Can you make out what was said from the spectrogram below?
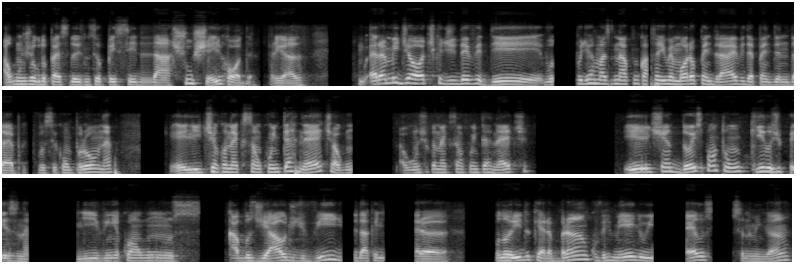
algum jogo do PS2 no seu PC da Xuxa, ele roda, tá ligado? Era mídia ótica de DVD, podia armazenar com cartão de memória ou pendrive, dependendo da época que você comprou, né? Ele tinha conexão com internet, alguns, alguns tinham conexão com internet. E ele tinha 2.1 kg de peso, né? Ele vinha com alguns cabos de áudio, de vídeo, daquele que era colorido, que era branco, vermelho e amarelo, se eu não me engano.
